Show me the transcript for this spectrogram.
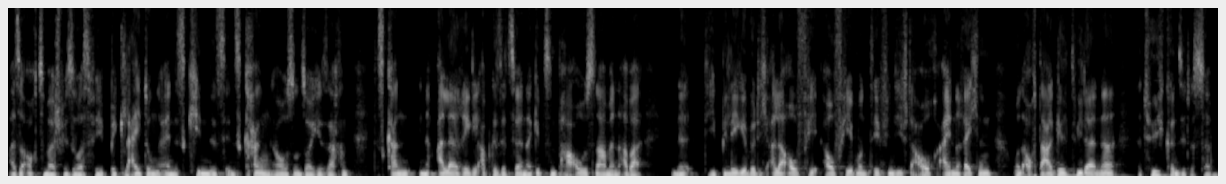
also auch zum Beispiel sowas wie Begleitung eines Kindes ins Krankenhaus und solche Sachen, das kann in aller Regel abgesetzt werden. Da gibt es ein paar Ausnahmen, aber ne, die Belege würde ich alle aufhe aufheben und definitiv da auch einrechnen. Und auch da gilt wieder, ne, natürlich können Sie das dann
